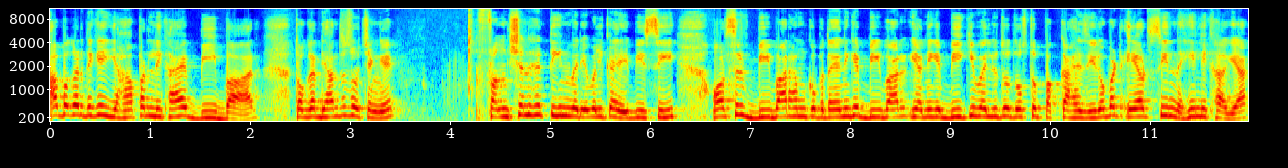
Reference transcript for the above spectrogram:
अब अगर देखिए, यहाँ पर लिखा है बी बार तो अगर ध्यान से सोचेंगे फ़ंक्शन है तीन वेरिएबल का ए बी सी और सिर्फ़ बी बार हमको पता यानी कि बी बार, यानी कि बी की वैल्यू तो दोस्तों पक्का है ज़ीरो बट ए और सी नहीं लिखा गया।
